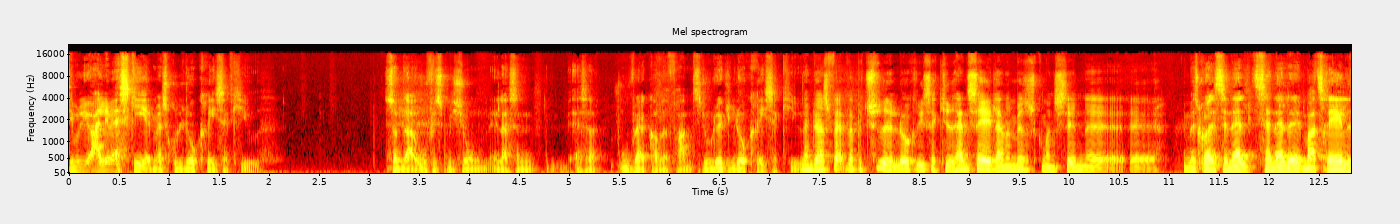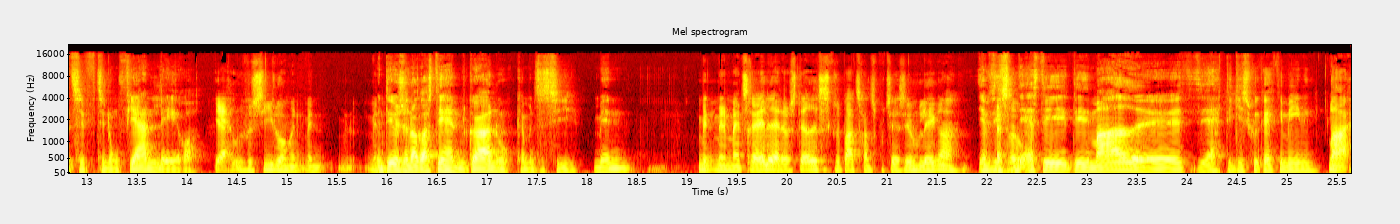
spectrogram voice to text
det ville jo aldrig være ske, at man skulle lukke Rigsarkivet. Som der er Uffes mission, eller sådan, altså Uffe er kommet frem til, du vil ikke lukke Rigsarkivet. Men det er også, hvad, hvad betyder det at lukke Rigsarkivet? Han sagde et eller andet med, så skulle man sende... Øh, øh, Man skulle altså sende alt, sende alle materiale til, til nogle fjerne lagre. ja, ud på siloer, men, men, men, Men det er jo så nok også det, han vil gøre nu, kan man så sige. Men men, men materialet er det jo stadig, så skal det bare transporteres endnu længere. jamen, det, er sådan, altså, det, det er meget, øh, ja, det giver sgu ikke rigtig mening. Nej,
